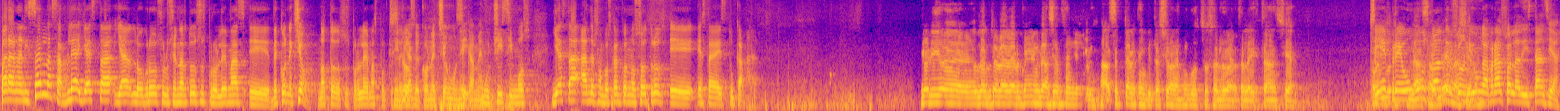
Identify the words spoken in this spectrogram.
Para analizar la asamblea ya está, ya logró solucionar todos sus problemas eh, de conexión, no todos sus problemas, porque sí, de conexión únicamente. muchísimos. Ya está Anderson Boscan con nosotros. Eh, esta es tu cámara. Querido doctor Alarcón, gracias por aceptar esta invitación. Es un gusto saludarte a la distancia. Siempre un gusto, Anderson, y un abrazo a la distancia.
